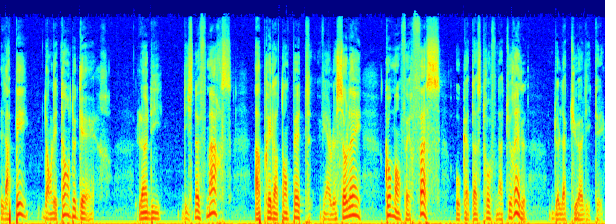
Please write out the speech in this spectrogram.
la paix dans les temps de guerre. Lundi 19 mars, après la tempête vient le soleil, comment faire face aux catastrophes naturelles de l'actualité?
